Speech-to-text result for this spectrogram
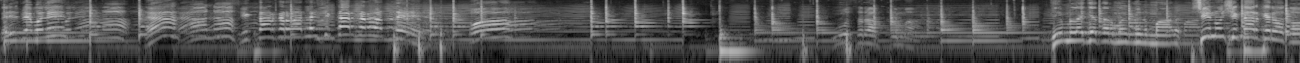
કરીશ બે બોલી? હે? શિકાર કરવા એટલે શિકાર કરવા જ તે. ઓ. મુસરફ તેમાં કેમ લાગે તાર મમ્મીને માર. શીનો શિકાર કર્યો તો?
